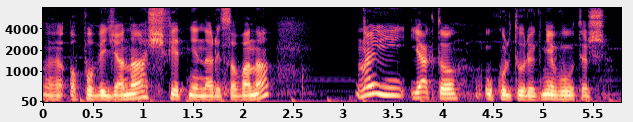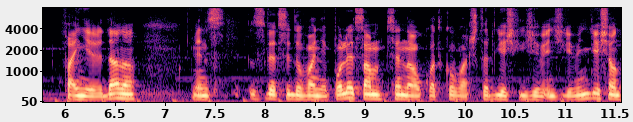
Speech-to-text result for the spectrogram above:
e, opowiedziana, świetnie narysowana. No i jak to u Kultury Gniewu też fajnie wydana, więc zdecydowanie polecam. Cena okładkowa 49,90.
